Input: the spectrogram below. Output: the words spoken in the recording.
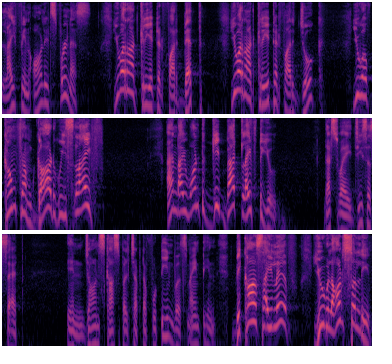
life in all its fullness. You are not created for death. You are not created for joke. You have come from God who is life. And I want to give back life to you. That's why Jesus said, in John's Gospel, chapter 14, verse 19. Because I live, you will also live.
